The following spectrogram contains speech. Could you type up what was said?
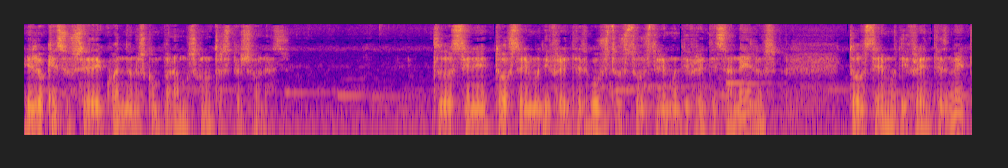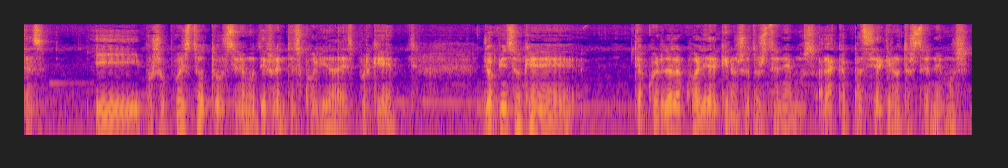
es lo que sucede cuando nos comparamos con otras personas. Todos, todos tenemos diferentes gustos, todos tenemos diferentes anhelos, todos tenemos diferentes metas y por supuesto todos tenemos diferentes cualidades porque yo pienso que de acuerdo a la cualidad que nosotros tenemos, a la capacidad que nosotros tenemos,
